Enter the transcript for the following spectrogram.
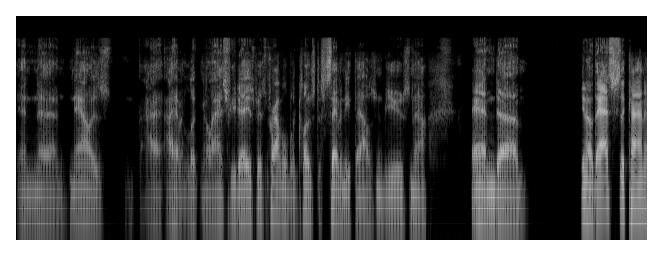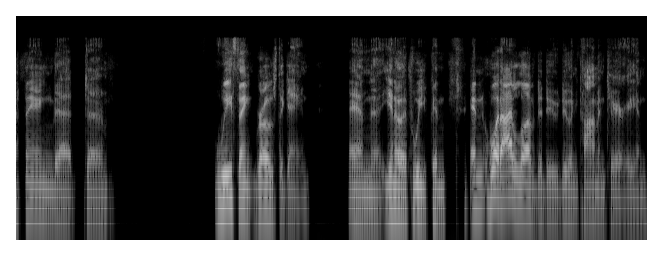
And uh, now is, I, I haven't looked in the last few days, but it's probably close to 70,000 views now. And, uh, you know that's the kind of thing that uh, we think grows the game. And uh, you know if we can and what i love to do doing commentary and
